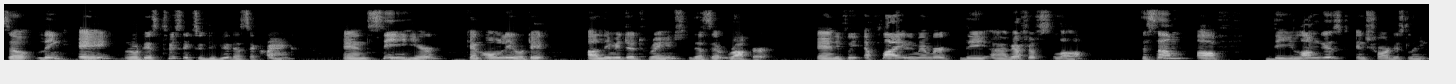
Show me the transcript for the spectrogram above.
So link A rotates 360 degree, that's a crank, and C here can only rotate a limited range, that's a rocker. And if we apply, remember the uh, Grashof's law, the sum of the longest and shortest link,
